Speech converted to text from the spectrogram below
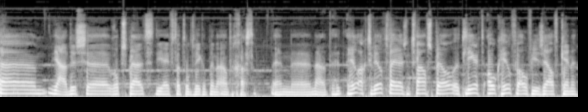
Uh, ja, dus uh, Rob Spruit, die heeft dat ontwikkeld met een aantal gasten. En uh, nou, het, heel actueel 2012 spel. Het leert ook heel veel over jezelf kennen.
